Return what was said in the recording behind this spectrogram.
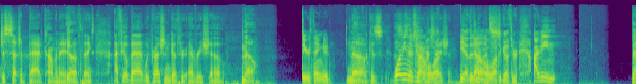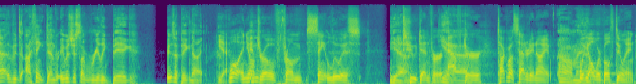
just such a bad combination Yeah. of things. I feel bad. We probably shouldn't go through every show. No. Do your thing, dude. No, No. because Well, I mean, there's not a whole lot. Yeah, there's No, not a whole lot to go through. I mean, that I think Denver. It was just a really big. It was a big night. Yeah. Well, and y'all And- drove from St. Louis Yeah. to Denver Yeah. after. Talk about Saturday night. oh man. What y'all were both doing.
